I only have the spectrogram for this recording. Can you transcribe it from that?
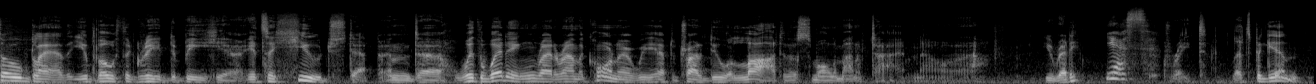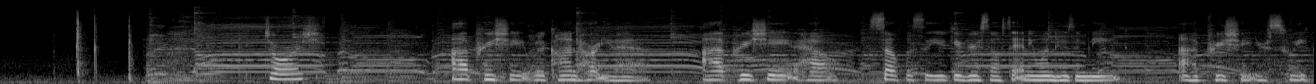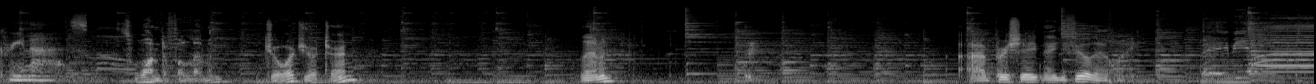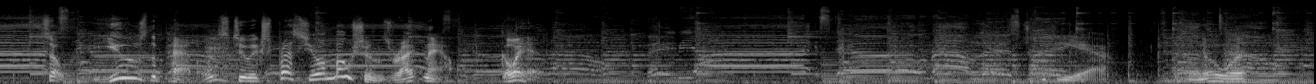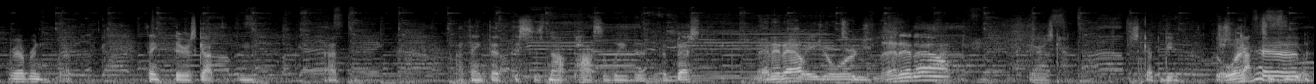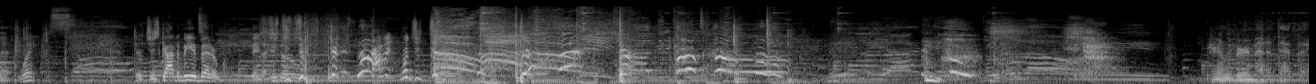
so glad that you both agreed to be here. It's a huge step, and uh, with the wedding right around the corner, we have to try to do a lot in a small amount of time. Now, uh, you ready? Yes. Great. Let's begin. George, I appreciate what a kind heart you have. I appreciate how selflessly you give yourself to anyone who's in need. I appreciate your sweet green eyes. It's wonderful, Lemon. George, your turn. Lemon? I appreciate that you feel that way. So, use the paddles to express your emotions right now. Go ahead. Yeah. You know what, Reverend? I think there's got. mm, I, I think that this is not possibly the, the best. Let it out, George. To... Let it out. There's got, there's got to be. Go there's ahead. got to be a better way. There's just got to be a better way. There's just, just, just, stop it! What you do? Apparently, very mad at that thing.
